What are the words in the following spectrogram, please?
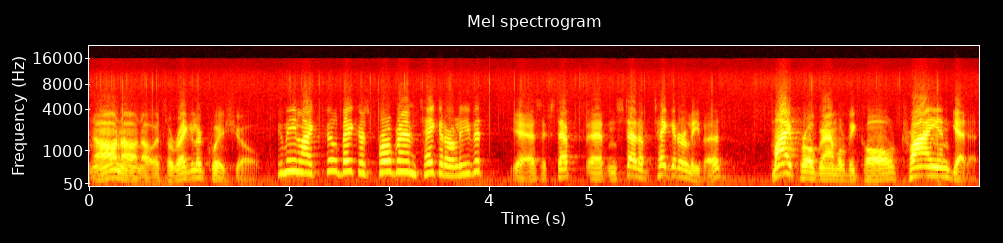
No, no, no. It's a regular quiz show. You mean like Phil Baker's program, Take It or Leave It? Yes, except that instead of take it or leave it, my program will be called Try and Get It.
